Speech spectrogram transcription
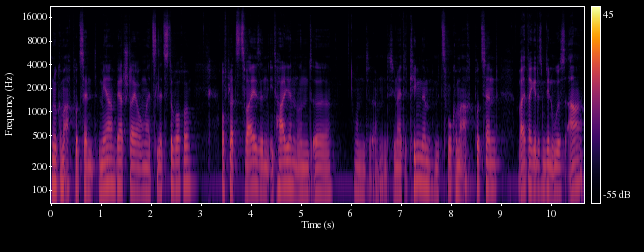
0,8% mehr Wertsteigerung als letzte Woche. Auf Platz 2 sind Italien und, äh, und ähm, das United Kingdom mit 2,8%. Weiter geht es mit den USA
